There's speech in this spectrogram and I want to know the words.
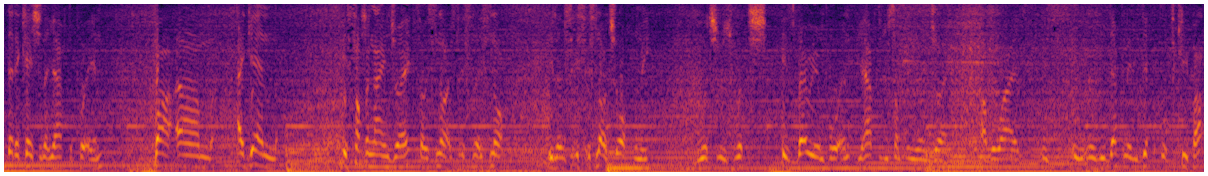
Of dedication that you have to put in, but um, again, it's something I enjoy. So it's not, it's, it's, not, you know, it's, it's, not a chore for me, which is which is very important. You have to do something you enjoy, otherwise, it's, it will be definitely difficult to keep up.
